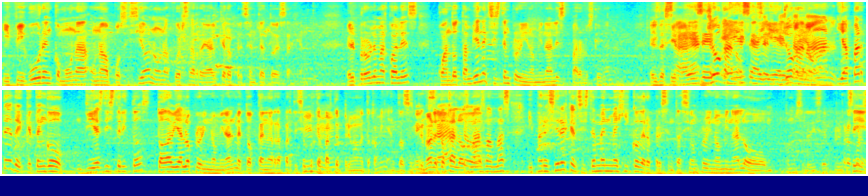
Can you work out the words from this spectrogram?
y figuren como una, una oposición o una fuerza real que represente a toda esa gente. El problema cuál es? Cuando también existen plurinominales para los que ganan. Es decir. Ese- yo gano, ese ahí es. yo gano. Y aparte de que tengo 10 distritos, todavía lo plurinominal me toca en la repartición, porque Ujú. aparte primero me toca a mí. Entonces primero le toca a los más, más, más. Y pareciera que el sistema en México de representación plurinominal o, ¿cómo se le dice? Sí,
